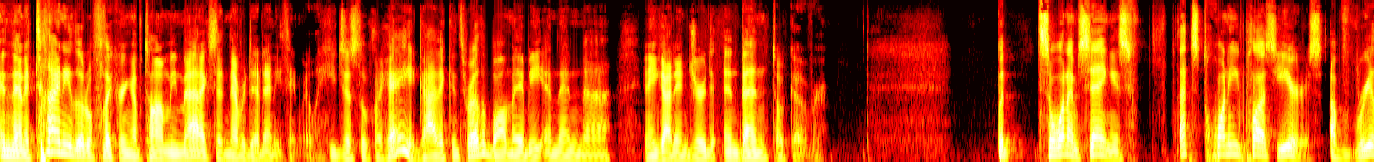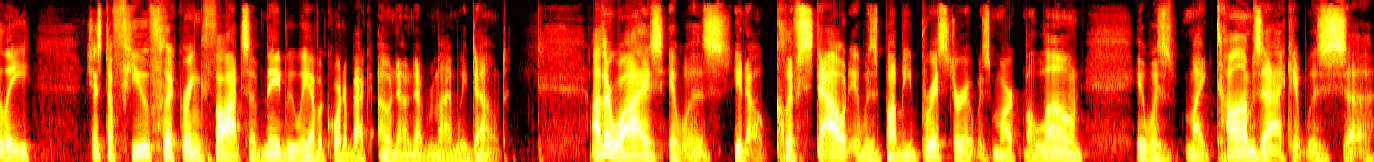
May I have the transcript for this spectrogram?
and then a tiny little flickering of Tommy Maddox that never did anything really. He just looked like, hey, a guy that can throw the ball maybe, and then uh, and he got injured, and Ben took over. But so what I'm saying is that's 20 plus years of really just a few flickering thoughts of maybe we have a quarterback. Oh no, never mind, we don't. Otherwise, it was you know Cliff Stoudt, it was Bubby Brister, it was Mark Malone, it was Mike Tomczak, it was. Uh,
